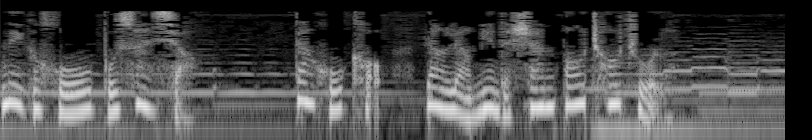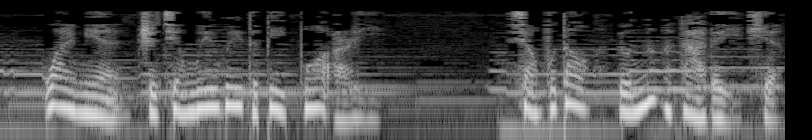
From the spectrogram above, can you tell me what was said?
那个湖不算小，但湖口让两面的山包抄住了，外面只见微微的碧波而已。想不到有那么大的一片。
